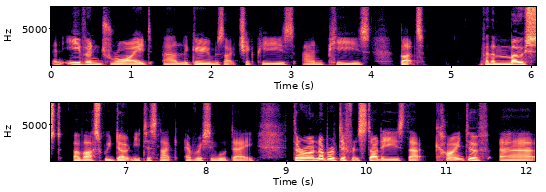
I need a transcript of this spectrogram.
and even dried uh, legumes like chickpeas and peas. But for the most of us, we don't need to snack every single day. There are a number of different studies that kind of uh,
